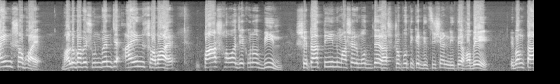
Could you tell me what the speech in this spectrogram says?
আইনসভায়, ভালোভাবে শুনবেন যে আইনসভায় পাশ হওয়া যে কোনো বিল সেটা তিন মাসের মধ্যে রাষ্ট্রপতিকে ডিসিশন নিতে হবে। এবং তা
